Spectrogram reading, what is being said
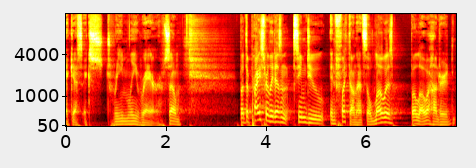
I guess, extremely rare. So, but the price really doesn't seem to inflict on that. So low is below 100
